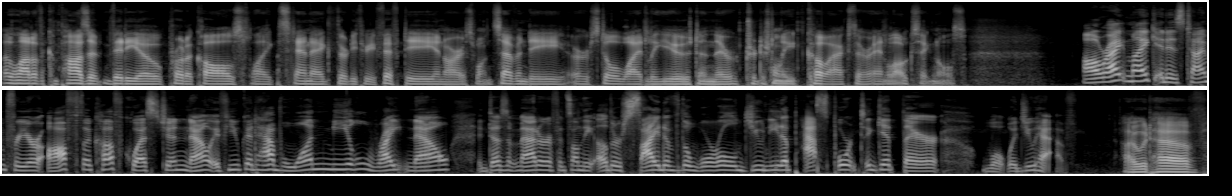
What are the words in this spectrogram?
A lot of the composite video protocols like STANAG 3350 and RS170 are still widely used and they're traditionally coax, they're analog signals. All right, Mike, it is time for your off the cuff question. Now, if you could have one meal right now, it doesn't matter if it's on the other side of the world, you need a passport to get there, what would you have? I would have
